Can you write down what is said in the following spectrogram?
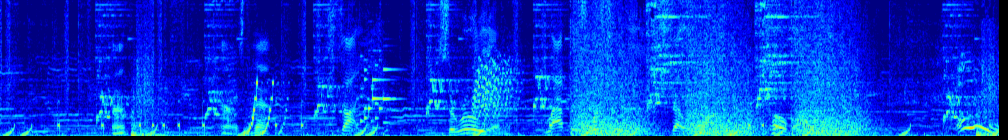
Huh? How's that? Cyan. Cerulean. Lapis lazuli. Celeste. Cobalt. Oh!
